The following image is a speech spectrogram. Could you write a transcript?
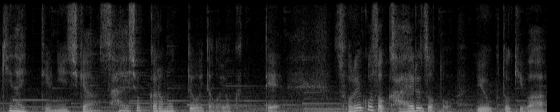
きないっていう認識は最初から持っておいた方がよくってそれこそ変えるぞという時は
